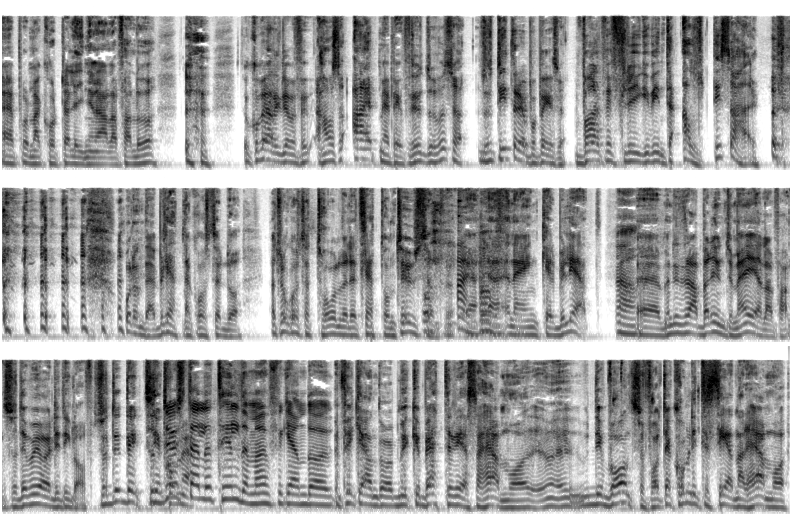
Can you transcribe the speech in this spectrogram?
eh, på de här korta linjerna i alla fall. Då, då kommer jag aldrig glömma, för han var så arg på mig för då, så, då tittade jag på Peg och sa, varför flyger vi inte alltid så här? och de där biljetterna kostade då, jag tror de kostade 12 eller 13 000 för en, en enkel biljett. Ja. Eh, men det drabbade ju inte mig i alla fall, så det var jag lite glad för. Så, det, det, Så det du kommer jag- ställde till det men fick ändå... jag fick ändå mycket bättre resa hem och eh, det var inte så farligt. Jag kom lite senare hem och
